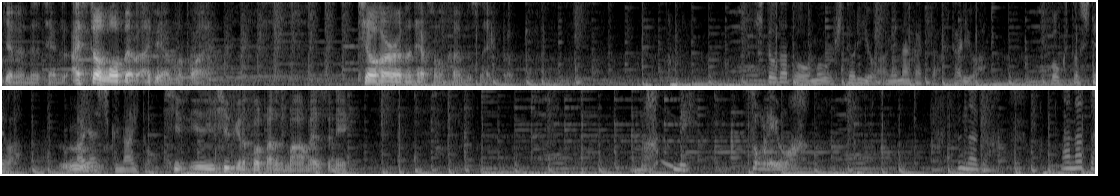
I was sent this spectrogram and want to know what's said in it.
getting into a tangent. I still love that idea of the play Kill her and then have someone claim the snake. But 人だと思う一人をあげなかった二人は僕としては ooh, 怪しくないと思う he's he's gonna flip on his mom, isn't he? なんねそれは安永あなた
